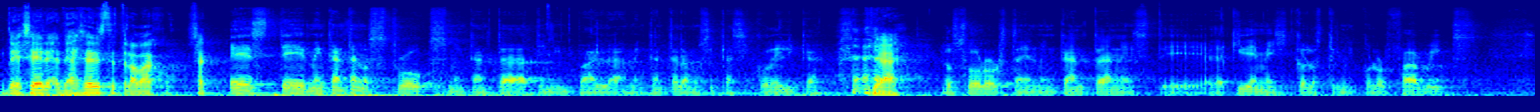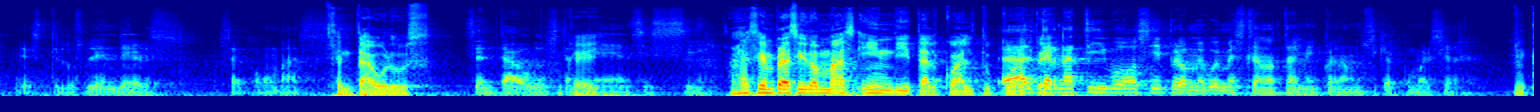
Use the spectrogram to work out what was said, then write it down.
de, ser- de hacer este trabajo? O sea, Este, me encantan los Strokes, me encanta Tame Impala, me encanta la música psicodélica. ya. los horrors también me encantan, este, de aquí de México, los Technicolor Fabrics, este, los Blenders, o sea, como más Centaurus. Centaurus también, sí, sí, sí. O sea, siempre ha sido más indie, tal cual tu corte. Alternativo, sí, pero me voy mezclando también con la música comercial. Ok,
